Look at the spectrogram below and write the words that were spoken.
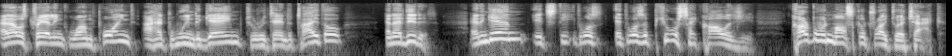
And I was trailing one point. I had to win the game to retain the title. And I did it. And again, it's the, it was it was a pure psychology. Karpov in Moscow tried to attack,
